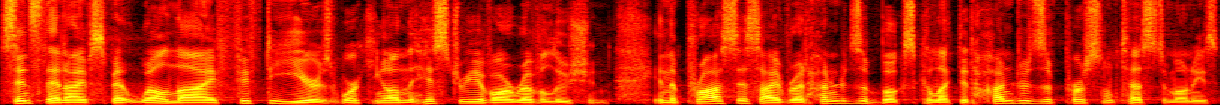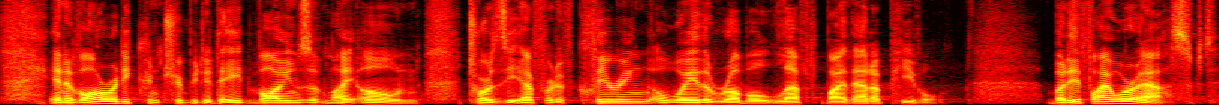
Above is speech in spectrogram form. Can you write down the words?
Since then, I've spent well nigh 50 years working on the history of our revolution. In the process, I've read hundreds of books, collected hundreds of personal testimonies, and have already contributed eight volumes of my own towards the effort of clearing away the rubble left by that upheaval. But if I were asked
